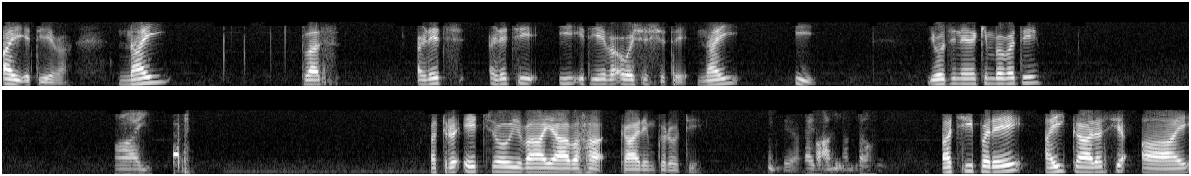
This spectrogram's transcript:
ऐ इति एव। नै प्लस् अणिच् अणिचि इ इति एव अवशिष्यते। नै इ। योजनेन किं भवति? अत्र एचो यवायावः कार्यं करोति। अचि परे ऐकारस्य आय्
